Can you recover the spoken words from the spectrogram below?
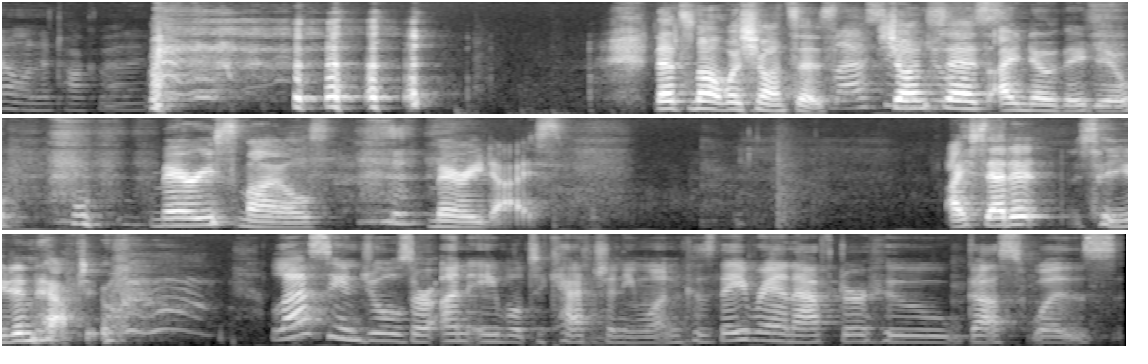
I don't want to talk about it. That's not what Shawn says. Last Shawn Angels- says, I know they do. Mary smiles. Mary dies. I said it, so you didn't have to. Lassie and Jules are unable to catch anyone because they ran after who Gus was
